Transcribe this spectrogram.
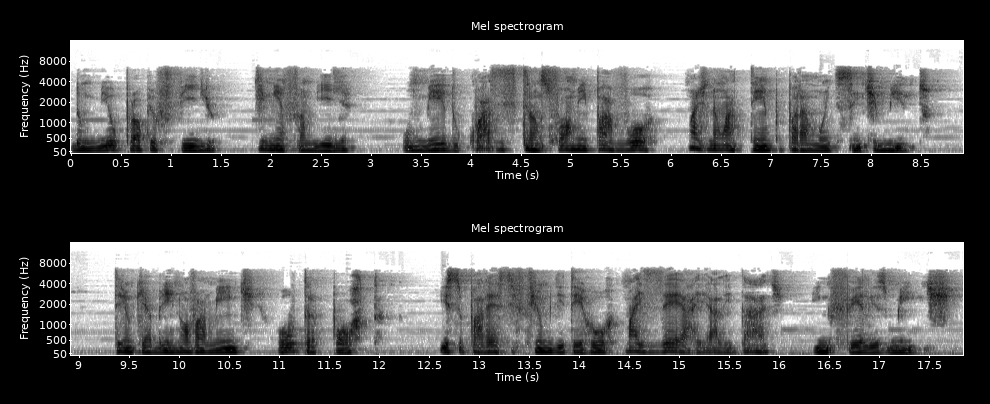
do meu próprio filho, de minha família. O medo quase se transforma em pavor, mas não há tempo para muito sentimento. Tenho que abrir novamente outra porta. Isso parece filme de terror, mas é a realidade, infelizmente.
